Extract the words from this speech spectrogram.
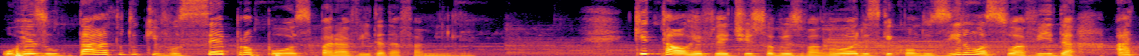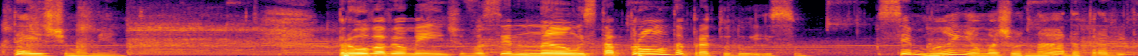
o resultado do que você propôs para a vida da família. Que tal refletir sobre os valores que conduziram a sua vida até este momento? Provavelmente você não está pronta para tudo isso. Ser mãe é uma jornada para a vida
